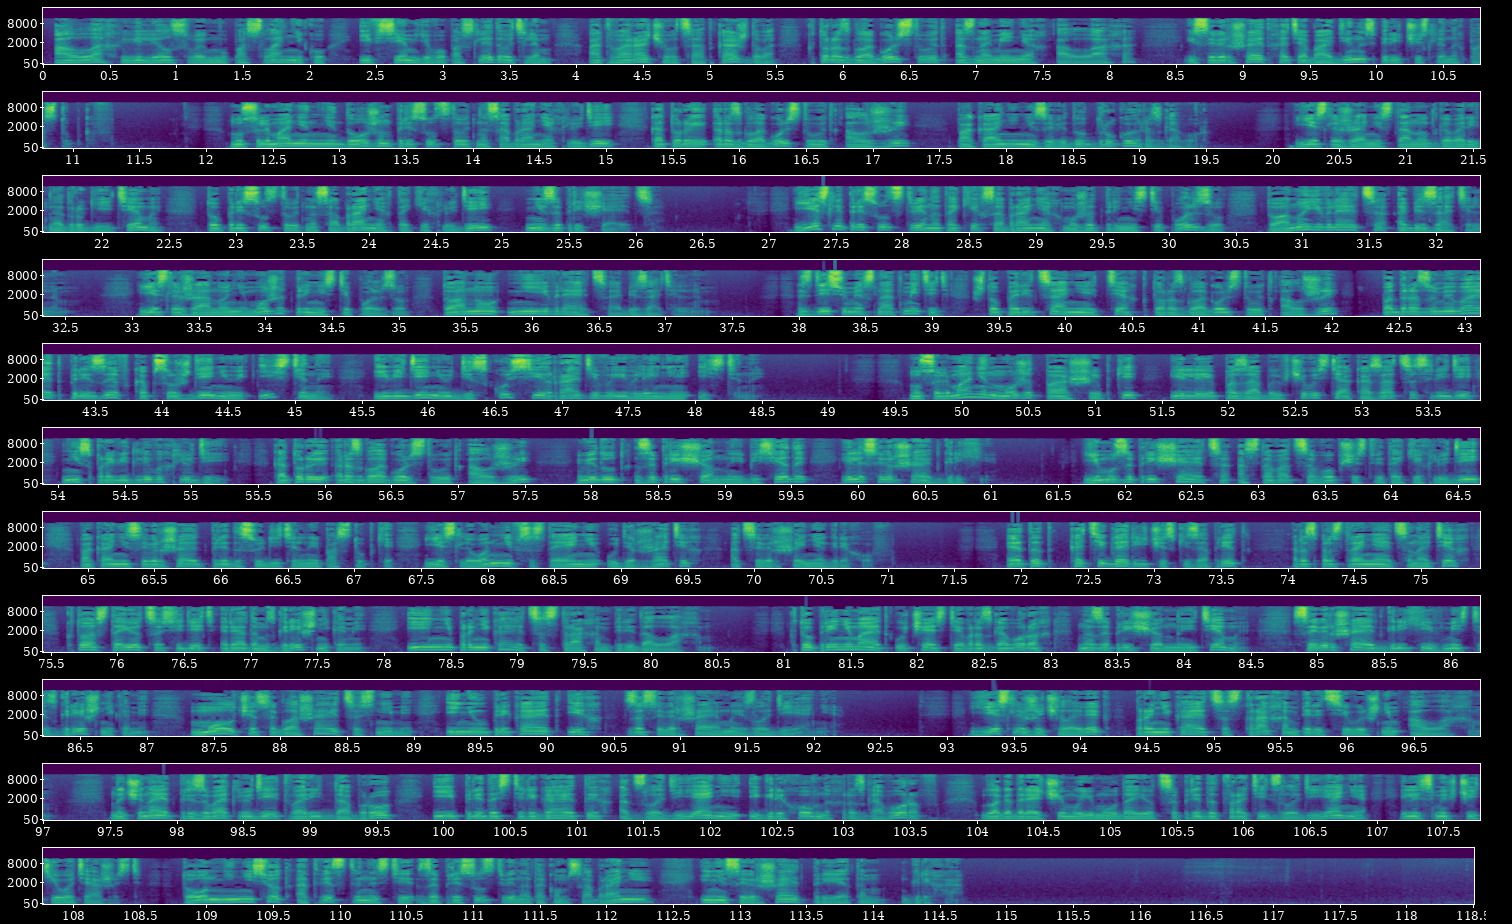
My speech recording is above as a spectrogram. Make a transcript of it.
Аллах велел своему посланнику и всем его последователям отворачиваться от каждого, кто разглагольствует о знамениях Аллаха и совершает хотя бы один из перечисленных поступков. Мусульманин не должен присутствовать на собраниях людей, которые разглагольствуют о лжи пока они не заведут другой разговор. Если же они станут говорить на другие темы, то присутствовать на собраниях таких людей не запрещается. Если присутствие на таких собраниях может принести пользу, то оно является обязательным. Если же оно не может принести пользу, то оно не является обязательным. Здесь уместно отметить, что порицание тех, кто разглагольствует о лжи, подразумевает призыв к обсуждению истины и ведению дискуссии ради выявления истины. Мусульманин может по ошибке или по забывчивости оказаться среди несправедливых людей, которые разглагольствуют о лжи, ведут запрещенные беседы или совершают грехи. Ему запрещается оставаться в обществе таких людей, пока не совершают предосудительные поступки, если он не в состоянии удержать их от совершения грехов. Этот категорический запрет распространяется на тех, кто остается сидеть рядом с грешниками и не проникается страхом перед Аллахом. Кто принимает участие в разговорах на запрещенные темы, совершает грехи вместе с грешниками, молча соглашается с ними и не упрекает их за совершаемые злодеяния. Если же человек проникается страхом перед Всевышним Аллахом, начинает призывать людей творить добро и предостерегает их от злодеяний и греховных разговоров, благодаря чему ему удается предотвратить злодеяние или смягчить его тяжесть, то он не несет ответственности за присутствие на таком собрании и не совершает при этом греха.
